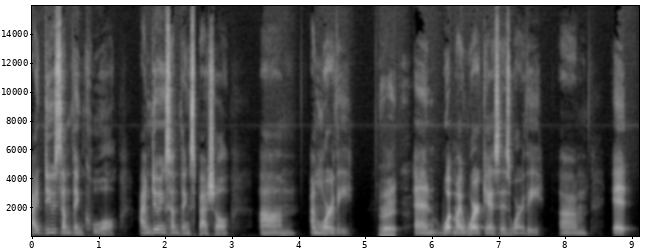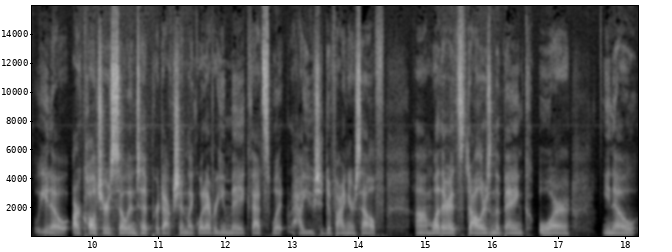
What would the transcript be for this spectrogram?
I do something cool. I'm doing something special. Um, I'm worthy Right. and what my work is is worthy. Um, it you know our culture is so into production, like whatever you make, that's what how you should define yourself. Um, whether it's dollars in the bank or you know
